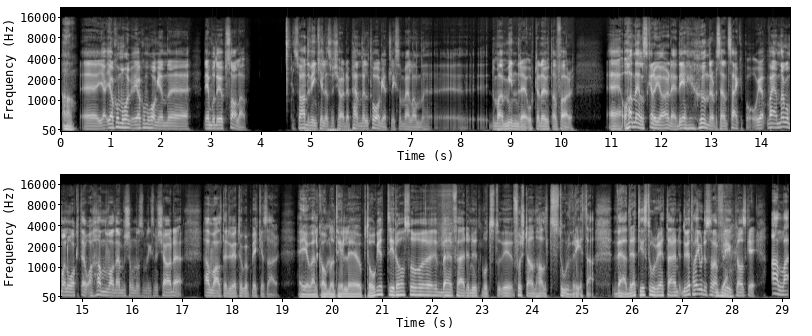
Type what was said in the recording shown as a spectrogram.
ja, Eh, jag, jag, kommer ihåg, jag kommer ihåg en, eh, när jag bodde i Uppsala. Så hade vi en kille som körde pendeltåget liksom mellan eh, de här mindre orterna utanför. Eh, och han älskar att göra det, det är jag 100% säker på. Och jag, varenda gång man åkte och han var den personen som liksom körde. Han var alltid, du vet, tog upp micken så här. Hej och välkomna till eh, upptåget. Idag så eh, bär färden ut mot eh, första anhalt Storvreta. Vädret i Storvreta är... Du vet, han gjorde sådana Ja. flygplansgrejer. Alla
